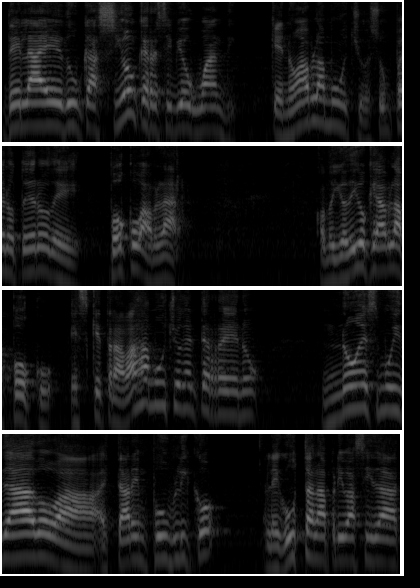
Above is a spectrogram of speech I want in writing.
de la educación que recibió Wandy, que no habla mucho, es un pelotero de poco hablar. Cuando yo digo que habla poco, es que trabaja mucho en el terreno, no es muy dado a estar en público, le gusta la privacidad,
